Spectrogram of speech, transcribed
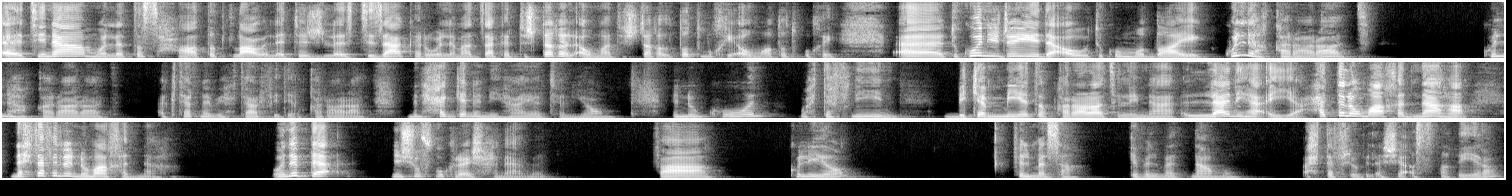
آه، تنام ولا تصحى تطلع ولا تجلس تذاكر ولا ما تذاكر تشتغل أو ما تشتغل تطبخي أو ما تطبخي. آه، تكوني جيدة أو تكون متضايق كلها قرارات. كلها قرارات. أكثرنا بيحتار في دي القرارات. من حقنا نهاية اليوم إنه نكون محتفلين بكمية القرارات اللي لا نهائية. حتى لو ما أخذناها نحتفل إنه ما أخذناها. ونبدأ نشوف بكرة إيش حنعمل. فكل يوم في المساء قبل ما تناموا أحتفلوا بالأشياء الصغيرة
